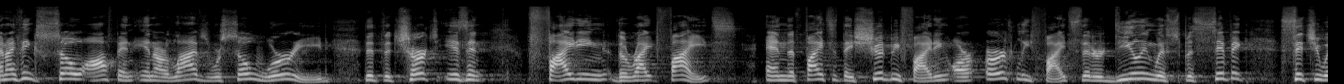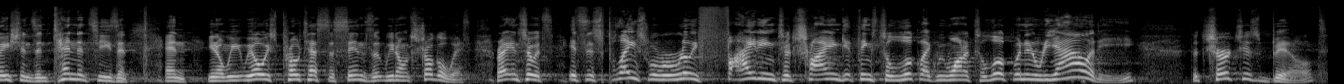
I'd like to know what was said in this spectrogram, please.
and I think so often in our lives, we're so worried that the church isn't fighting the right fights. And the fights that they should be fighting are earthly fights that are dealing with specific situations and tendencies. And, and you know, we, we always protest the sins that we don't struggle with, right? And so it's, it's this place where we're really fighting to try and get things to look like we want it to look, when in reality, the church is built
